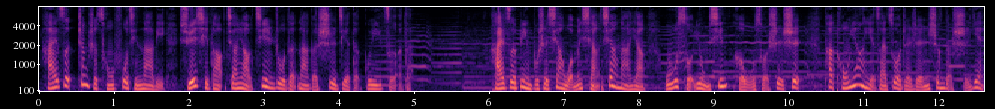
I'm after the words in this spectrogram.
孩子正是从父亲那里学习到将要进入的那个世界的规则的。孩子并不是像我们想象那样无所用心和无所事事，他同样也在做着人生的实验。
